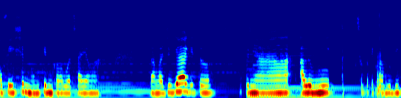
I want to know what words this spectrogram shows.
ovation mungkin kalau buat saya mah. Bangga juga gitu. Punya alumni seperti Kak Budi.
